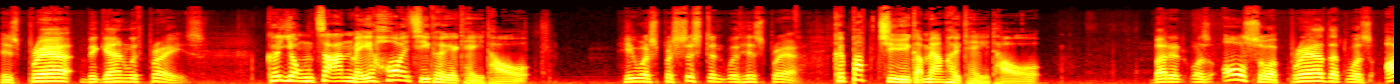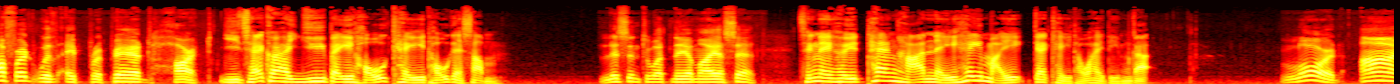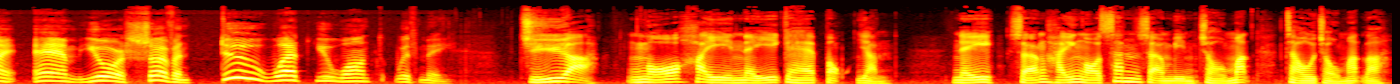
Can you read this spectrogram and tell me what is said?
His prayer began with praise. 佢用赞美开始佢嘅祈祷， He was persistent with his prayer. 佢不住咁样去祈祷。 But it was also a prayer that was offered with a prepared heart. 而且佢系预备好祈祷嘅心。 Listen to what Nehemiah said. 请你去听下尼希米嘅祈祷系点噶。 Lord, I am your servant. Do what you want with me. 主啊，我系你嘅仆人，你想喺我身上面做乜就做乜啦。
